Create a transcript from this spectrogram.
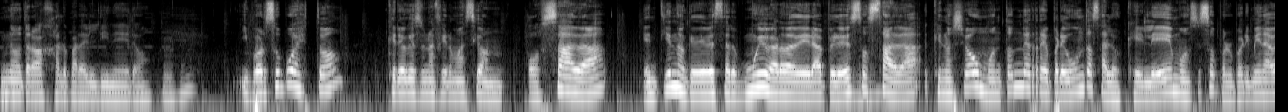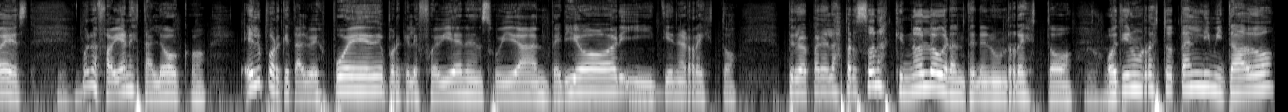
no trabajar para el dinero. Y por supuesto, creo que es una afirmación osada. Entiendo que debe ser muy verdadera, pero es osada, que nos lleva un montón de repreguntas a los que leemos eso por primera vez. Bueno, Fabián está loco. Él porque tal vez puede, porque le fue bien en su vida anterior y tiene resto. Pero para las personas que no logran tener un resto o tienen un resto tan limitado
